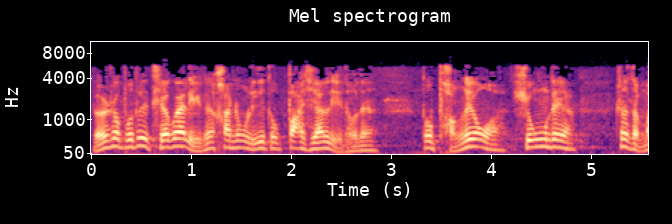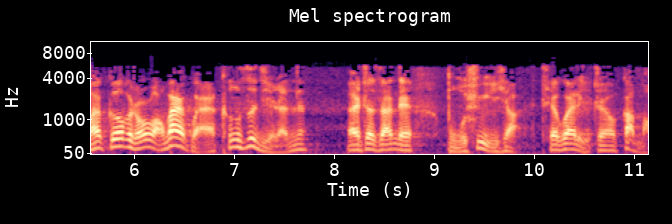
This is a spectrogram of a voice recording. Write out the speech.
有人说不对，铁拐李跟汉钟离都八仙里头的，都朋友啊，兄弟呀，这怎么还胳膊肘往外拐，坑自己人呢？哎，这咱得补叙一下，铁拐李这要干嘛？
